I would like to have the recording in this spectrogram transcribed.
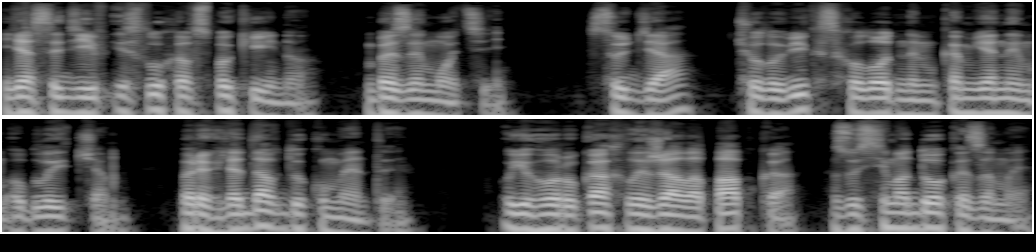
Я сидів і слухав спокійно, без емоцій. Суддя, чоловік з холодним кам'яним обличчям, переглядав документи. У його руках лежала папка з усіма доказами,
